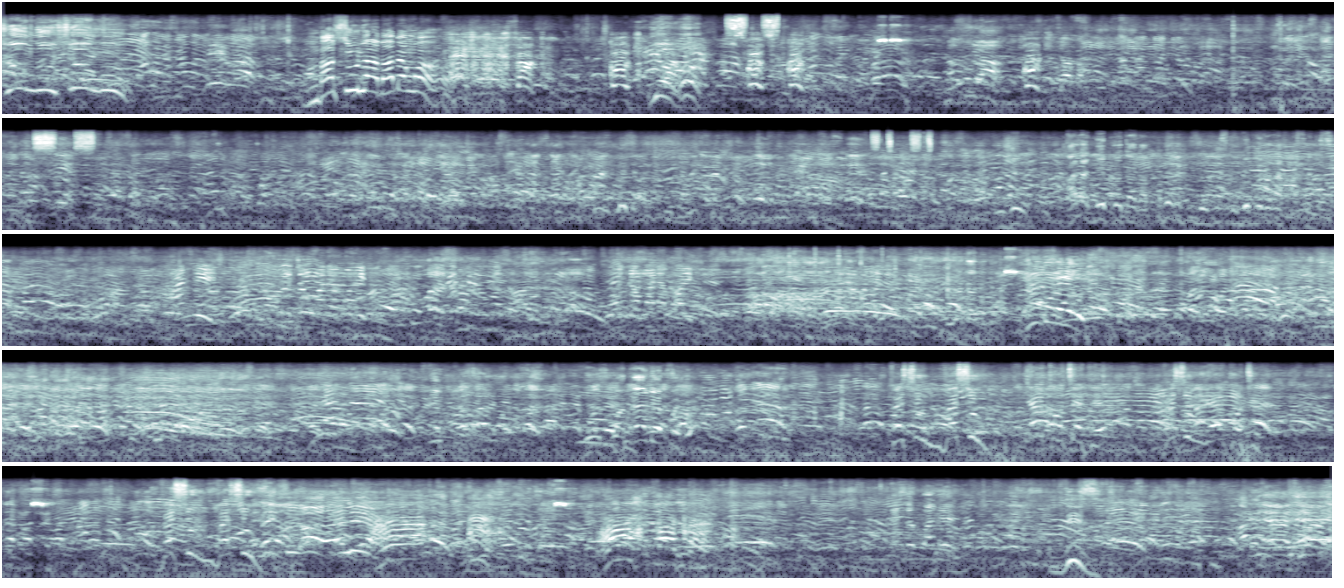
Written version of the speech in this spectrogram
Shungu shungu Mbasula babengwa eh, eh, Coach, Yo, coach, coach, coach, ala de pe kaka pudere ki de bisu de pe kaka hasan andi kicho mane koi ko kicho mane Vesu, Vesu, This. Yeah, yeah.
